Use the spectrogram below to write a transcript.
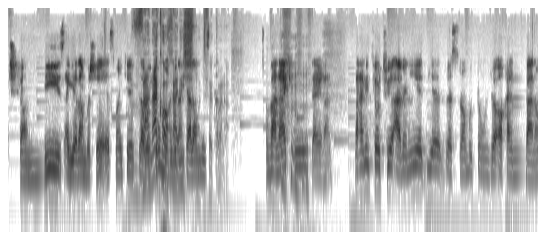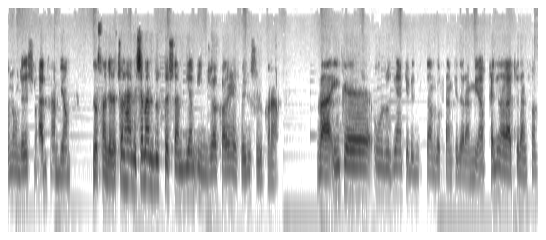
شاندیز اگه یادم باشه اسمایی که club بودن که الان نیست ونک بود دقیقا. و همینطور توی اونی یه رستوران بود که اونجا آخرین برنامه اونجا داشتیم قبل می‌تونم بیام لس آنجلس. چون همیشه من دوست داشتم بیام اینجا کار حرفه‌ای رو شروع کنم. و اینکه اون روزی هم که به دوستام گفتم که دارم میرم خیلی ناراحت شدم چون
